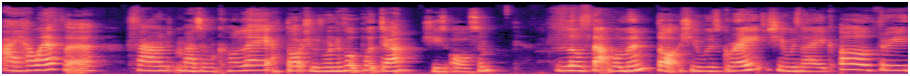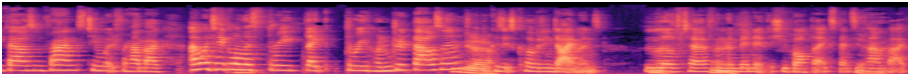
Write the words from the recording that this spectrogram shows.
I, however, found Madame Colette. I thought she was wonderful. Put down, she's awesome. Loved that woman. Thought she was great. She was like, oh, 3,000 francs, too much for a handbag. I'm going to take the one that's three, like 300,000 Yeah. because it's covered in diamonds. Loved her from the minute that she bought that expensive handbag.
